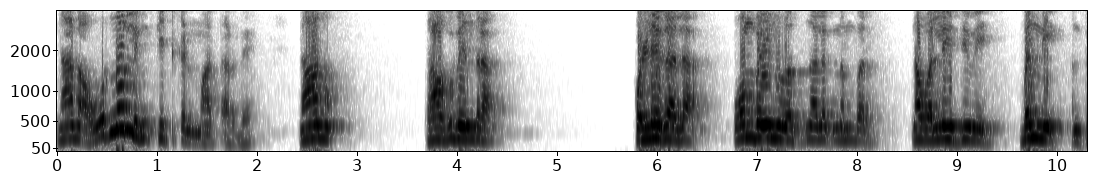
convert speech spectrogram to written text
ನಾನು ಅವ್ರನ್ನೂ ಲಿಂಕ್ ಇಟ್ಕೊಂಡು ಮಾತಾಡಿದೆ. ನಾನು ರಾಘವೇಂದ್ರ ಕೊಳ್ಳೇಗಾಲ ಒಂಬೈನೂರ ಹದಿನಾಲ್ಕು ನಂಬರ್, ನಾವು ಅಲ್ಲೇ ಇದ್ದೀವಿ, ಬನ್ನಿ ಅಂತ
